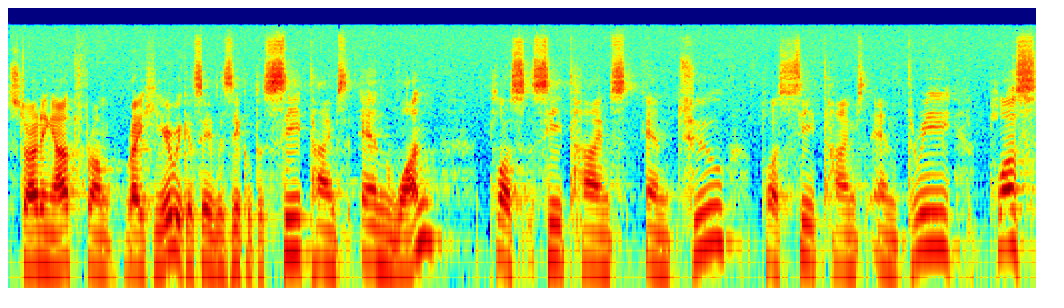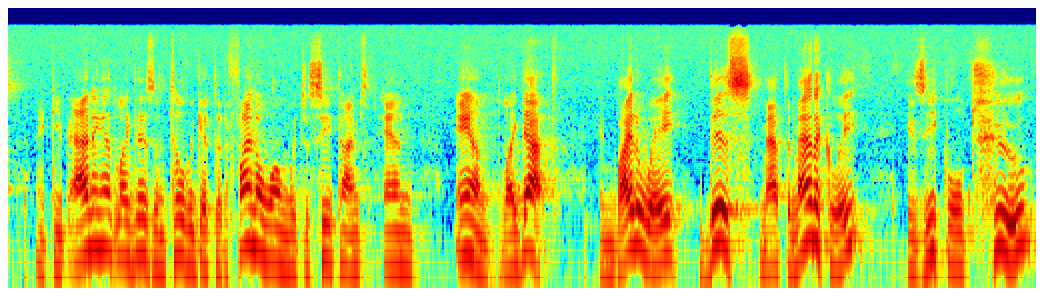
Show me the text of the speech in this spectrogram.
starting out from right here, we can say this is equal to C times N1 plus C times N2 plus C times N3 plus and keep adding it like this until we get to the final one, which is c times n n, like that. And by the way, this mathematically is equal to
